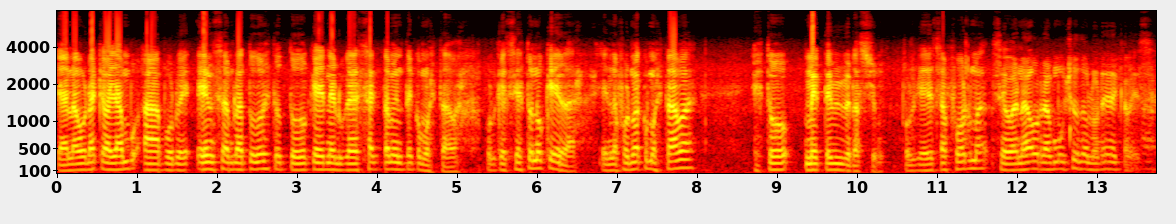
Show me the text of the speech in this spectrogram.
que a la hora que vayan a volver a ensamblar todo esto, todo quede en el lugar exactamente como estaba. Porque si esto no queda en la forma como estaba, esto mete vibración. Porque de esa forma se van a ahorrar muchos dolores de cabeza.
